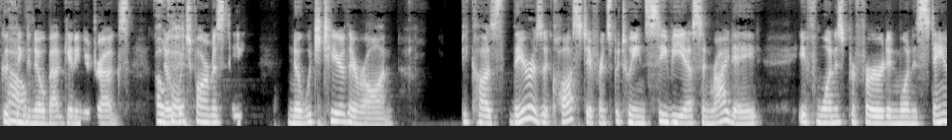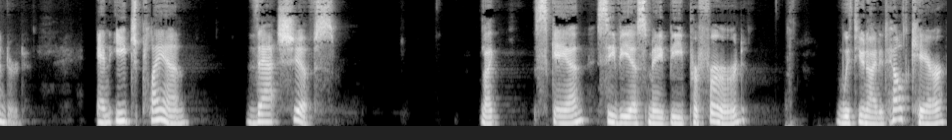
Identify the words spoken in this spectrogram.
Good wow. thing to know about getting your drugs. Okay. Know which pharmacy, know which tier they're on, because there is a cost difference between CVS and Rite Aid if one is preferred and one is standard. And each plan that shifts. Like scan, CVS may be preferred with United Healthcare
